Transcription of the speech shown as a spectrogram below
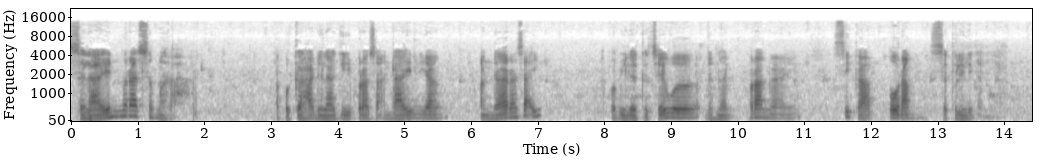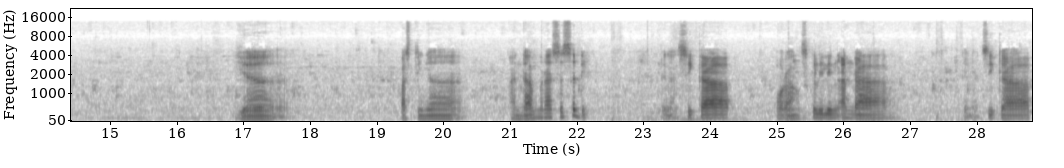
Selain merasa marah, apakah ada lagi perasaan lain yang anda rasai apabila kecewa dengan perangai, sikap orang sekeliling anda? Ya, pastinya anda merasa sedih dengan sikap orang sekeliling anda dengan sikap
